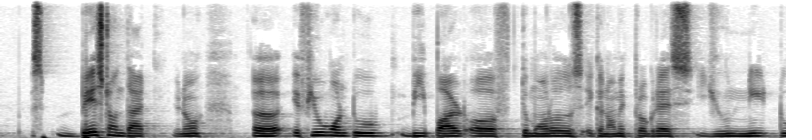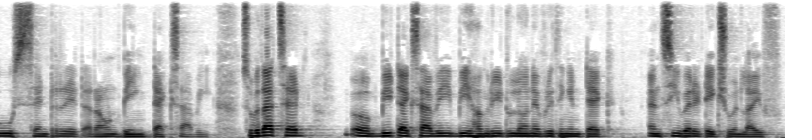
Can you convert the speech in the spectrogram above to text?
based on that you know uh, if you want to be part of tomorrow's economic progress you need to center it around being tech savvy. So with that said uh, be tech savvy be hungry to learn everything in tech and see where it takes you in life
